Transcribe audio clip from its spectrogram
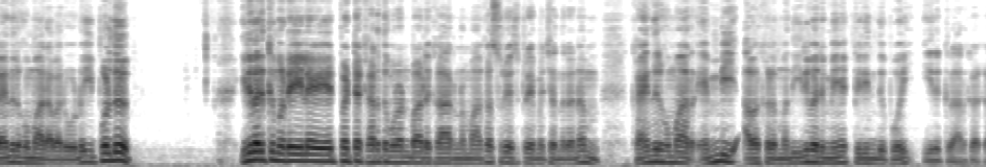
கயேந்திரகுமார் அவரோடு. இப்பொழுது இருவருக்கும் இடையிலே ஏற்பட்ட கருத்து முரண்பாடு காரணமாக சுரேஷ் பிரேமச்சந்திரனும் கயந்திரகுமார் எம்பி அவர்களும் வந்து இருவருமே பிரிந்து போய் இருக்கிறார்கள்.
